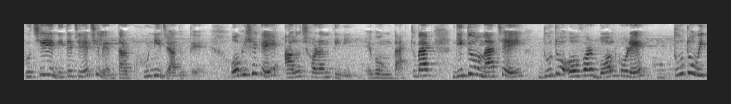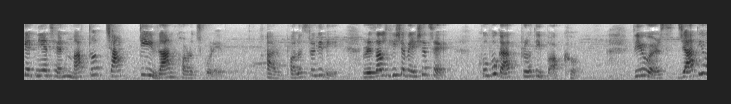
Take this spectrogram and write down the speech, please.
ঘুচিয়ে দিতে চেয়েছিলেন তার ঘূর্ণি জাদুতে। অভিষেকেই আলো ছড়ান তিনি এবং ব্যাক টু ব্যাক দ্বিতীয় ম্যাচেই দুটো ওভার বল করে দুটো উইকেট নিয়েছেন মাত্র চারটি রান খরচ করে। আর ফলশ্রুতিতে রেজাল্ট হিসেবে এসেছে কুপকাত প্রতিপক্ষ। ভিউয়ার্স জাতীয়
